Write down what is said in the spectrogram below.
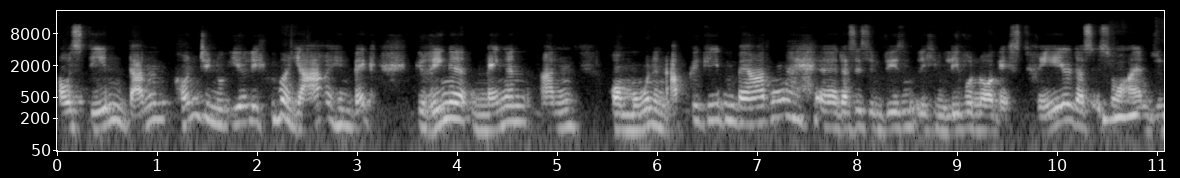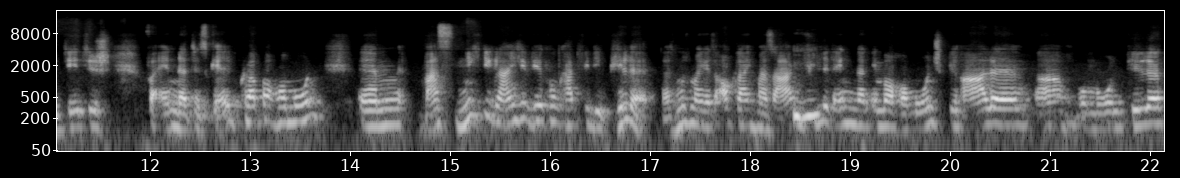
aus dem dann kontinuierlich über Jahre hinweg geringe Mengen an Hormonen abgegeben werden. Äh, das ist im Wesentlichen Levonorgestrel. Das ist so mhm. ein synthetisch verändertes Gelbkörperhormon, ähm, was nicht die gleiche Wirkung hat wie die Pille. Das muss man jetzt auch gleich mal sagen. Mhm. Viele denken dann immer Hormonspirale, ja, Hormonpille.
